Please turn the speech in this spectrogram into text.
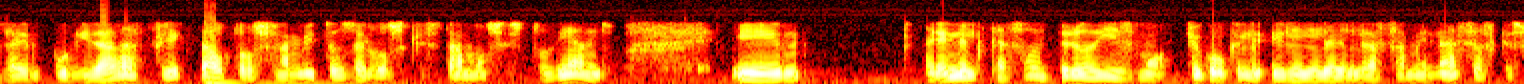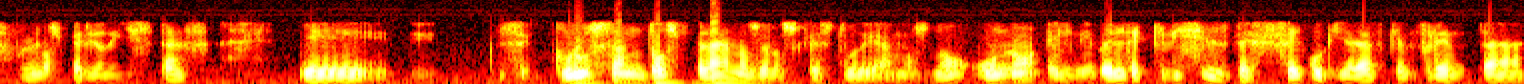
la impunidad afecta a otros ámbitos de los que estamos estudiando. en el caso del periodismo, yo creo que las amenazas que sufren los periodistas eh, cruzan dos planos de los que estudiamos, ¿no? Uno, el nivel de crisis de seguridad que enfrenta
